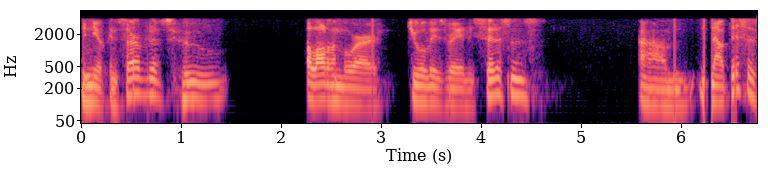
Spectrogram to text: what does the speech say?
the neoconservatives, who a lot of them were dual Israeli citizens. Um, now, this has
